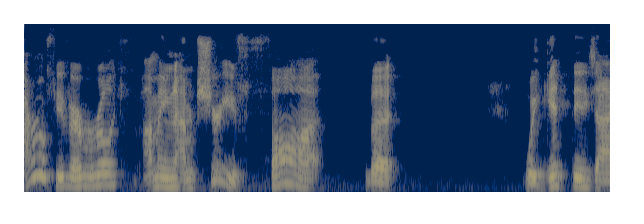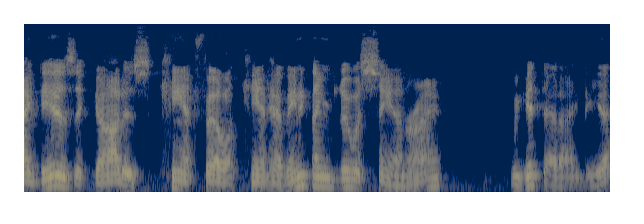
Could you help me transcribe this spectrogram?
I don't know if you've ever really, I mean, I'm sure you've thought, but we get these ideas that God is can't fail, can't have anything to do with sin, right? We get that idea.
